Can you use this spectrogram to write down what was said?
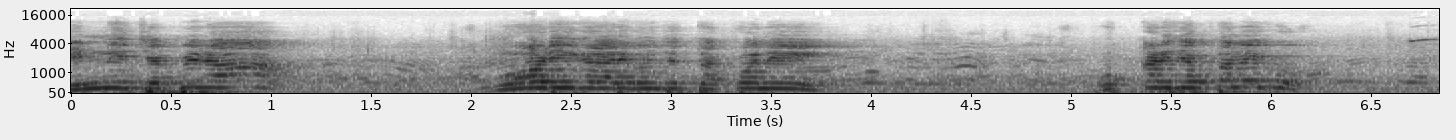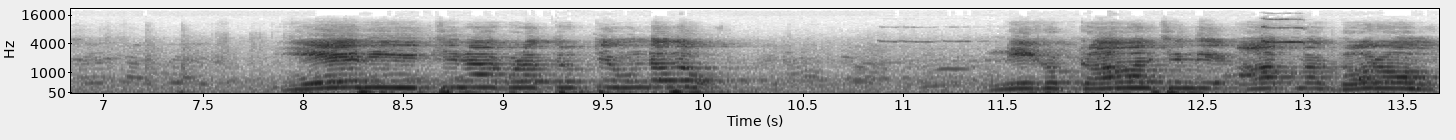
ఎన్ని చెప్పినా మోడీ గారి గురించి తక్కువనే. ఒక్కడి చెప్తా మీకు. ఏది ఇచ్చినా కూడా తృప్తి ఉండదు. నీకు కావాల్సింది ఆత్మ గౌరవం.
